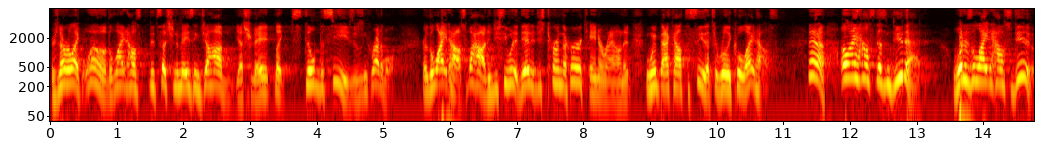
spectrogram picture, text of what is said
There's never like, whoa, the lighthouse did such an amazing job yesterday. It like stilled the seas. It was incredible. Or the lighthouse. Wow, did you see what it did? It just turned the hurricane around. It went back out to sea. That's a really cool lighthouse. No, no, a lighthouse doesn't do that. What does a lighthouse do?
